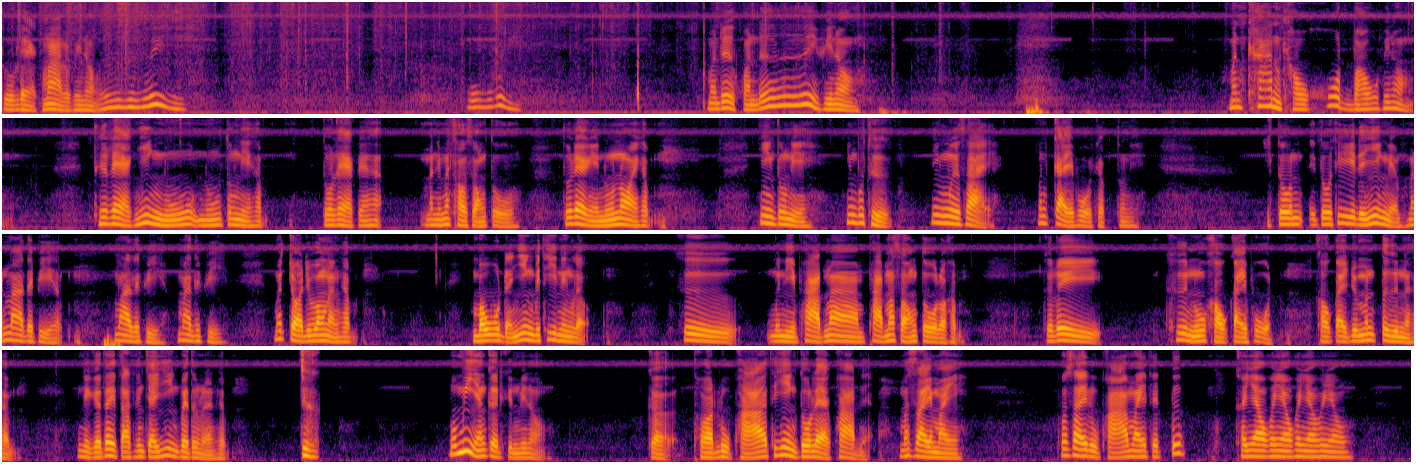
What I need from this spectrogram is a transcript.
ตัวแหลกมากเลยพี่น้องเอ้ยโอ้ยมาเด้อขวัญเอ้ยพี่น้อง มันข้านเขาโคตรเบาพี่น้องเธอแรกยิ่งหนูหนูตรงนี้ครับ ตัวแรกเนี่ยฮะมันนี่มันเข่าสองตัว ตัวแรกเนี่ยหนูน้อยครับ ยิ่งตรงนี้ ยิ่งผู้ถือยิ่งมือใส่มันไก่โผดครับตรงนี้ อีกตัวอีกตัวที่ได้ยิ่งเนี่ย มันมาแต่ผีครับ มาแต่ผีมาแต่ผีมาจอดอยู่วงนั้นครับบาวุดอะยิ่งไปที่หนึ่งแล้ว คือมือนีผ่านมาผ่านมาสองตัวแล้วครับ ก็เลยคือหนูเขาไก่โพด เขาไก่จนมันตื่นนะครับนี่ก็ได้ตัดสินใจยิ่งไปตรงนั้นครับ จึกว่ามีอย่างเกิดขึ้นพี่น้อง ก็ถอดลูกผาที่ยิ่งตัวแหลกพลาดเนี่ย มาใส่ใหม่พอใส่ลูกผาใหม่เสร็จปุ๊บขยาเขยาเขยาเขยา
